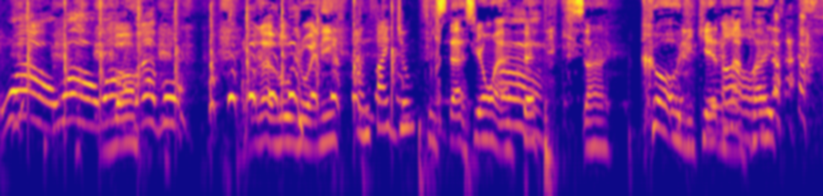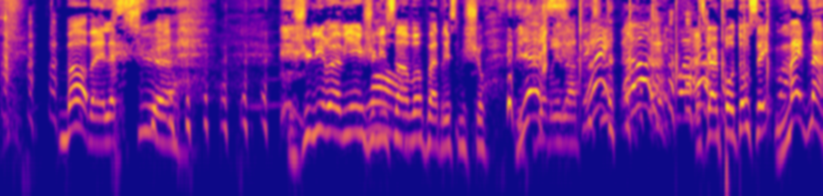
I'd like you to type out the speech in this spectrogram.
Wow, wow, wow, Bon. bravo! Bravo, Joanie. Bonne fête, Joe. Félicitations à Pep qui s'en coliquait de ma Ah, ouais. fête. Bon, ben là-dessus, euh, Julie revient, Julie s'en va, Patrice Michaud. Tu Yes! l'as présenté? Parce qu'un poteau, c'est maintenant.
